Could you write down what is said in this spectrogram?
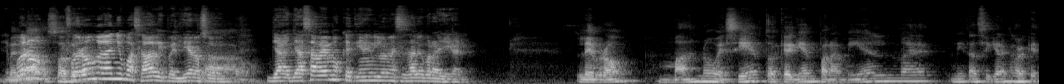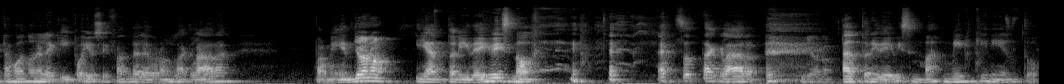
¿verdad? Bueno, So, fueron el año pasado y perdieron. so, ya, ya sabemos que tienen lo necesario para llegar. LeBron más 900, que alguien para mí él no es ni tan siquiera el mejor que está jugando en el equipo. Yo soy fan de LeBron, la clara. Para mí Yo no. y Anthony Davis no. Eso está claro. Yo no. Anthony Davis más 1500.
